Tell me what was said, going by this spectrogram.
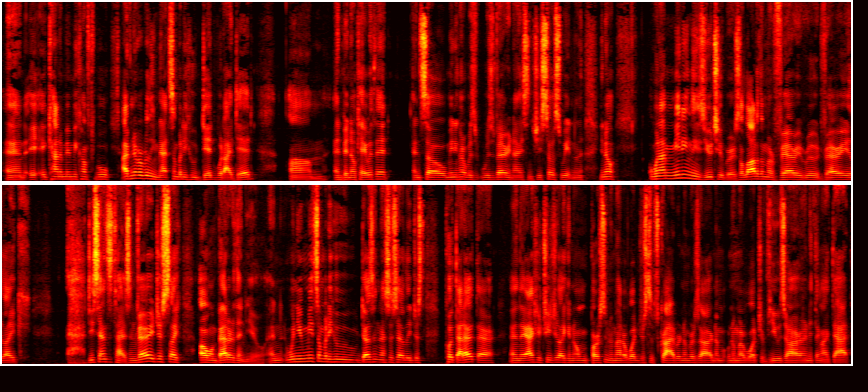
And it, it kind of made me comfortable. I've never really met somebody who did what I did, um, and been okay with it. And so meeting her was was very nice, and she's so sweet. And you know, when I'm meeting these YouTubers, a lot of them are very rude, very like desensitized and very just like, oh, I'm better than you. And when you meet somebody who doesn't necessarily just put that out there and they actually treat you like a normal person, no matter what your subscriber numbers are, no, no matter what your views are, or anything like that,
